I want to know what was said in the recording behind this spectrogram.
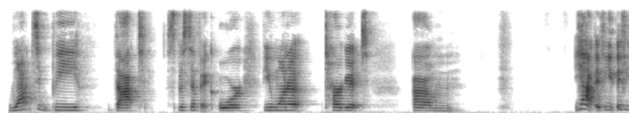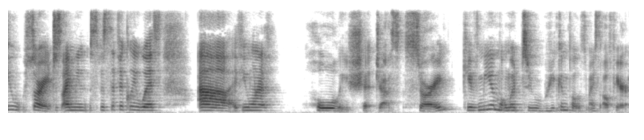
want to be that specific or if you want to target um yeah if you if you sorry just i mean specifically with uh if you want to holy shit jess sorry give me a moment to recompose myself here.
